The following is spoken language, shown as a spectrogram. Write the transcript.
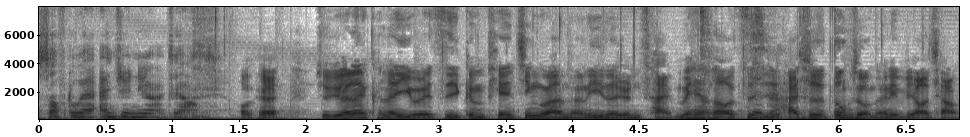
software engineer 这样的。OK，就原来可能以为自己更偏经管能力的人才，没想到自己还是动手能力比较强。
